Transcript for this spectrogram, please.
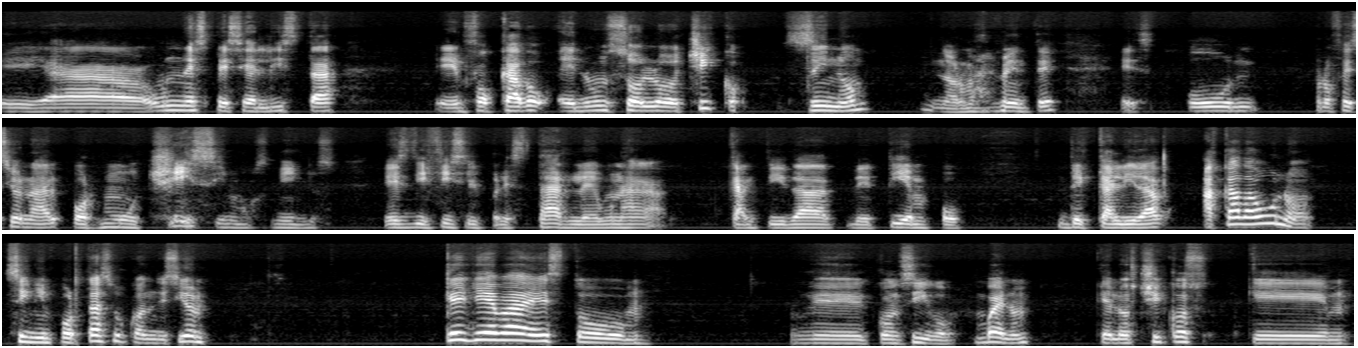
eh, a un especialista enfocado en un solo chico, sino normalmente es un profesional por muchísimos niños. Es difícil prestarle una cantidad de tiempo de calidad a cada uno, sin importar su condición. ¿Qué lleva esto eh, consigo? Bueno, que los chicos que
